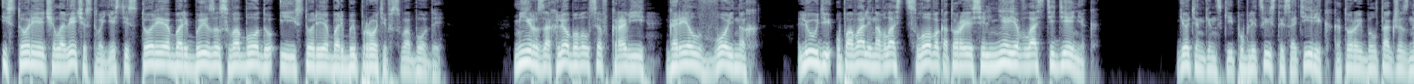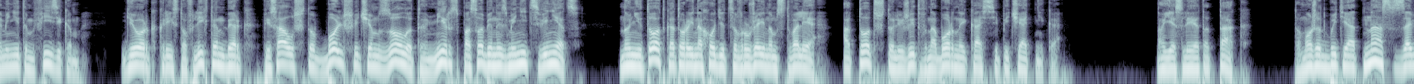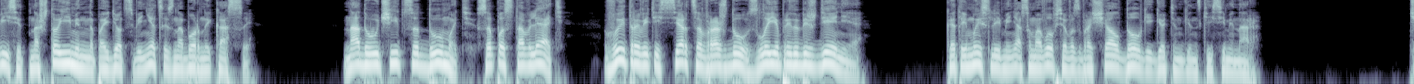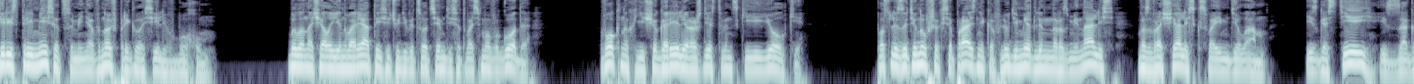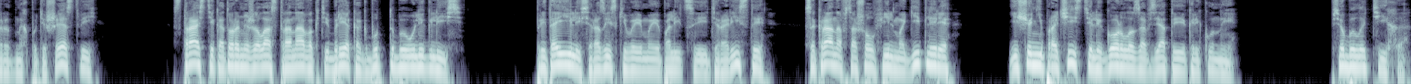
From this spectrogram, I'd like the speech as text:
История человечества есть история борьбы за свободу и история борьбы против свободы. Мир захлебывался в крови, горел в войнах, Люди уповали на власть слова, которое сильнее власти денег. Геттингенский публицист и сатирик, который был также знаменитым физиком, Георг Кристоф Лихтенберг писал, что больше, чем золото, мир способен изменить свинец, но не тот, который находится в ружейном стволе, а тот, что лежит в наборной кассе печатника. Но если это так, то, может быть, и от нас зависит, на что именно пойдет свинец из наборной кассы. Надо учиться думать, сопоставлять, вытравить из сердца вражду, злые предубеждения. К этой мысли меня самого все возвращал долгий геттингенский семинар. Через три месяца меня вновь пригласили в Бохум. Было начало января 1978 года — в окнах еще горели рождественские елки. После затянувшихся праздников люди медленно разминались, возвращались к своим делам. Из гостей, из загородных путешествий. Страсти, которыми жила страна в октябре, как будто бы улеглись. Притаились разыскиваемые полицией террористы, с экранов сошел фильм о Гитлере, еще не прочистили горло завзятые крикуны. Все было тихо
